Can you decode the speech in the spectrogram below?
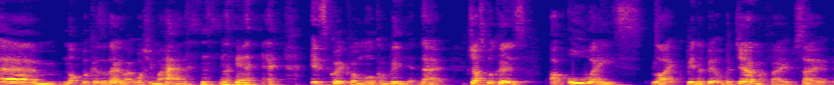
um, not because I don't like washing my hands. it's quicker and more convenient. No, just because I've always like been a bit of a germaphobe. So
